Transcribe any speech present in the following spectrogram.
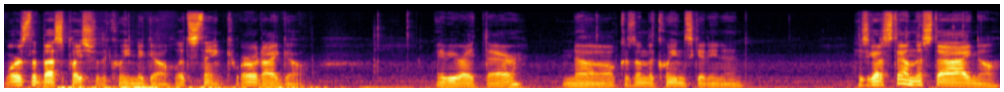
Where's the best place for the queen to go? Let's think. Where would I go? Maybe right there? No, because then the queen's getting in. He's got to stay on this diagonal.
